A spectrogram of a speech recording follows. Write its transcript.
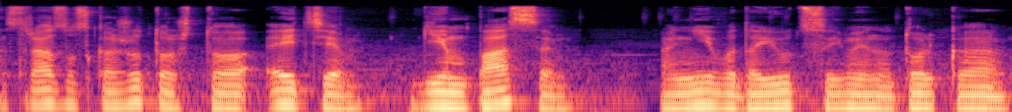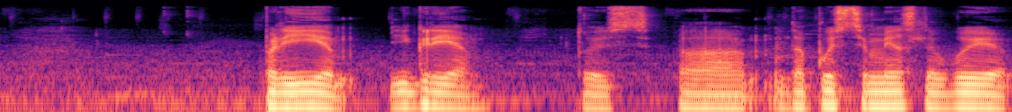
сразу скажу то, что эти геймпасы, они выдаются именно только при игре. То есть, э, допустим, если вы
